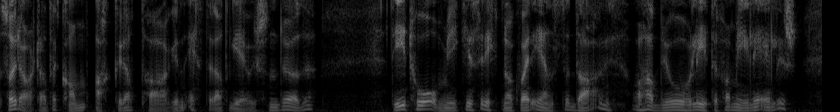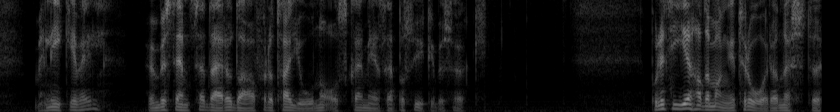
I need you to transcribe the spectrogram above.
Så rart at det kom akkurat dagen etter at Georgsen døde. De to omgikkes riktignok hver eneste dag, og hadde jo lite familie ellers, men likevel, hun bestemte seg der og da for å ta Jon og Oskar med seg på sykebesøk. Politiet hadde mange tråder å nøste.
